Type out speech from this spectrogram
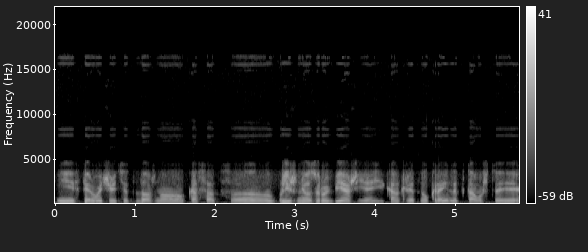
И в первую очередь это должно касаться ближнего зарубежья и конкретно Украины, потому что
